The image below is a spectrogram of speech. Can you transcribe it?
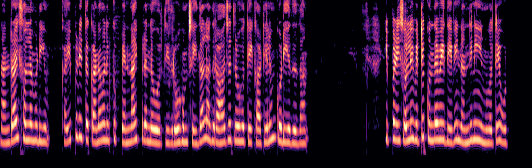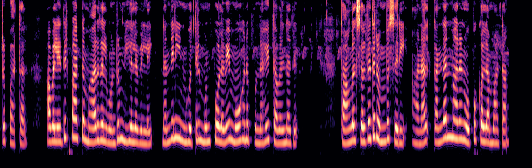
நன்றாய் சொல்ல முடியும். கைப்பிடித்த கணவனுக்கு பெண்ணாய் பிறந்த ஒருத்தி துரோகம் செய்தால் அது ராஜ துரோகத்தை காட்டிலும் கொடியதுதான். இப்படி சொல்லிவிட்டு குந்தவை தேவி நந்தினியின் முகத்தை உற்று பார்த்தாள். அவள் எதிர்பார்த்த மாறுதல் ஒன்றும் நிகழவில்லை. நந்தினியின் முகத்தில் முன்போலவே மோகன புன்னகை தவழ்ந்தது. தாங்கள் சொல்வது ரொம்ப சரி. ஆனால் கந்தன்மாறன் ஒப்புக்கொள்ள மாட்டான்.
